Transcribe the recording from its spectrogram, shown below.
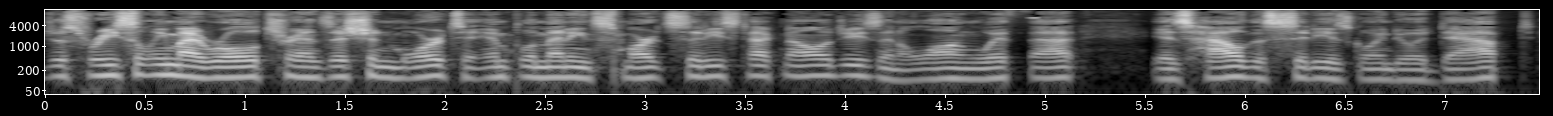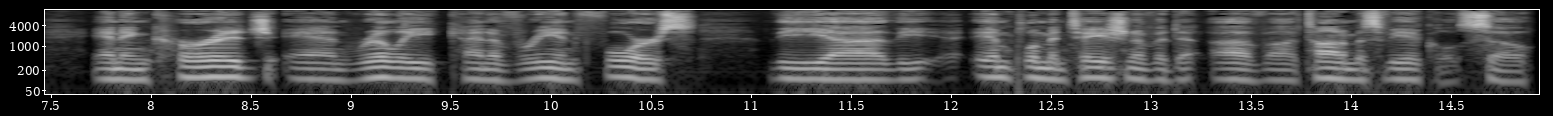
Just recently, my role transitioned more to implementing smart cities technologies, and along with that is how the city is going to adapt and encourage and really kind of reinforce the uh, the implementation of of autonomous vehicles. So,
